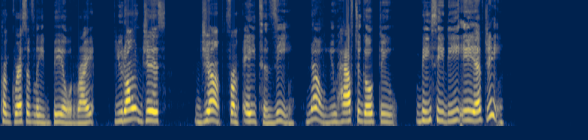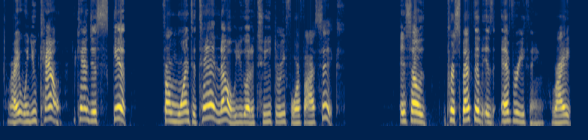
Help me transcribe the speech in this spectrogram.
progressively build, right? You don't just jump from A to Z. No, you have to go through B, C, D, E, F, G. Right? When you count, you can't just skip from 1 to 10. No, you go to two, three, four, five, six. And so perspective is everything, right?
